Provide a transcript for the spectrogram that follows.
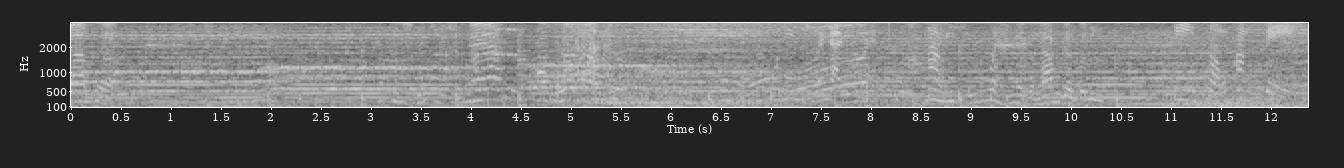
งามเถอะแม่สวยจังเลยวัวใหญ่เลยหน้ามีสิด้วยแม่ก็งามเกินตัวนี้ปีสองพันแปด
